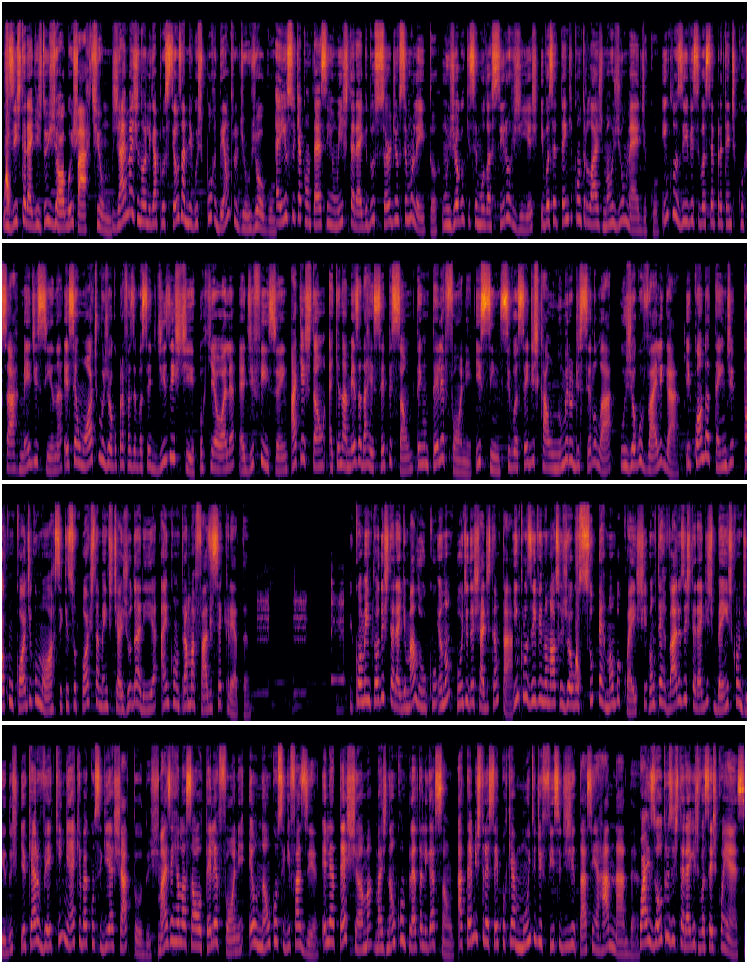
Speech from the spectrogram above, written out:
Os easter eggs dos jogos, parte 1. Já imaginou ligar para os seus amigos por dentro de um jogo? É isso que acontece em um easter egg do Surgeon Simulator, um jogo que simula cirurgias e você tem que controlar as mãos de um médico. Inclusive, se você pretende cursar medicina, esse é um ótimo jogo para fazer você desistir, porque olha, é difícil, hein? A questão é que na mesa da recepção tem um telefone. E sim, se você discar um número de celular, o jogo vai ligar. E quando atende, toca com um código Morse que supostamente te ajudaria a encontrar uma fase secreta. E como em todo easter egg maluco, eu não pude deixar de tentar. Inclusive no nosso jogo Super Mambo Quest, vão ter vários easter eggs bem escondidos e eu quero ver quem é que vai conseguir achar todos. Mas em relação ao telefone, eu não consegui fazer. Ele até chama, mas não completa a ligação. Até me estressei porque é muito difícil digitar sem errar nada. Quais outros easter eggs vocês conhecem?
